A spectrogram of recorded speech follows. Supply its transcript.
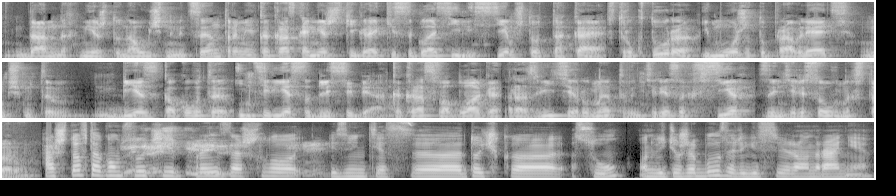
данных между научными центрами, как раз коммерческие игроки согласились с тем, что такая структура и может управлять, в общем-то, без какого-то интереса для себя, как раз во благо развития Рунета в интересах всех заинтересованных сторон. А что в таком случае произошло, извините, с э, .су? Он ведь уже был зарегистрирован ранее.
